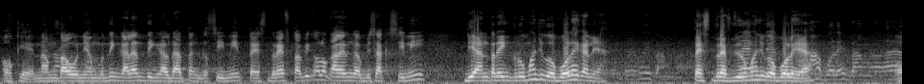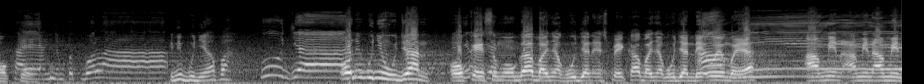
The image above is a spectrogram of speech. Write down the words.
Oke, 6 tahun. Yang penting kalian tinggal datang ke sini test drive. Tapi kalau kalian nggak bisa ke sini, dianterin ke rumah juga boleh kan ya? Boleh banget. Test drive di rumah Saya juga di boleh ya? rumah Boleh banget. Oke. Saya yang jemput bola. Ini bunyi apa? Hujan. Oh, ini bunyi hujan. Oke, hujan. semoga banyak hujan SPK, banyak hujan DO ya, Mbak ya. Amin, amin, amin.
